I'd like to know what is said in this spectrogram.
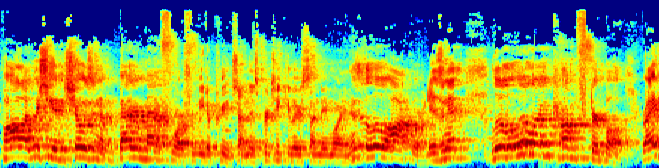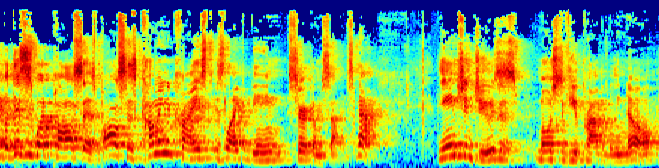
Paul, I wish you had chosen a better metaphor for me to preach on this particular Sunday morning. This is a little awkward, isn't it? A little, a little uncomfortable, right? But this is what Paul says. Paul says, coming to Christ is like being circumcised. Now, the ancient Jews, as most of you probably know,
